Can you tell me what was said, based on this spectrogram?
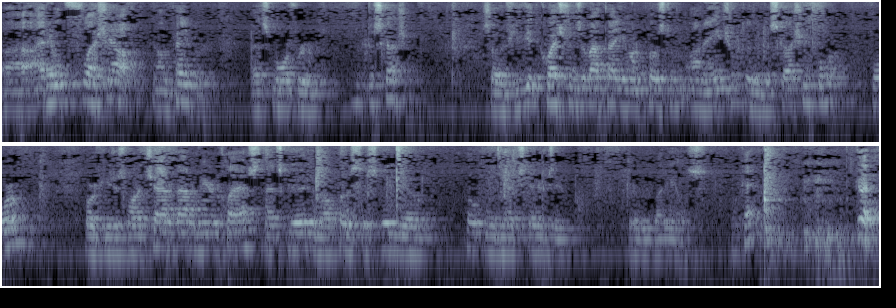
uh, I don't flesh out on paper. That's more for discussion. So if you get questions about that, you want to post them on Angel to the discussion for- forum, or if you just want to chat about them here in class, that's good, and I'll post this video hopefully the next day or two for everybody else. Okay? Good.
